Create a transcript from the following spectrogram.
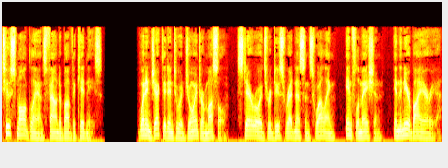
two small glands found above the kidneys. When injected into a joint or muscle, steroids reduce redness and swelling, inflammation, in the nearby area.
